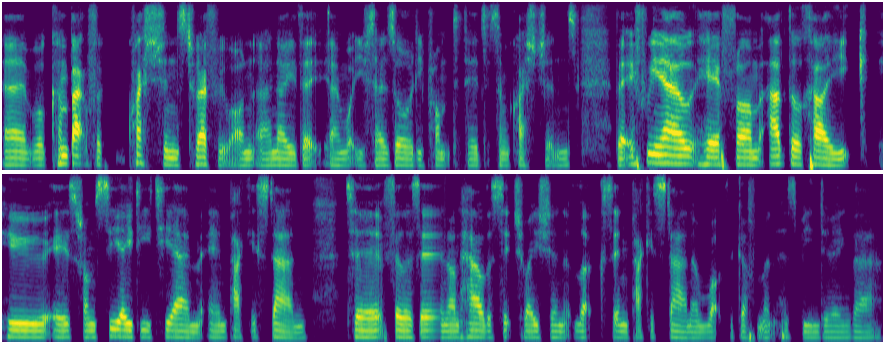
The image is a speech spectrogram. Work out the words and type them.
uh, we'll come back for questions to everyone. I know that um, what you said has already prompted some questions, but if we now hear from Abdul Khalik, who is from CADTM in Pakistan, to fill us in on how the situation looks in Pakistan and what the government has been doing there.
